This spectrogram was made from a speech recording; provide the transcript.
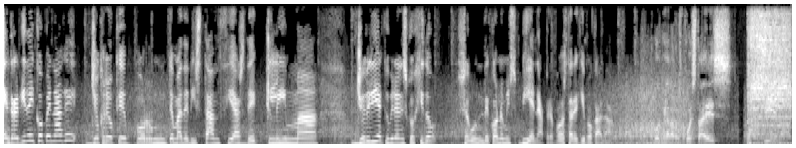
Entre Viena y Copenhague, yo creo que por un tema de distancias, de clima, yo diría que hubieran escogido, según The Economist, Viena, pero puedo estar equivocada. Pues mira, la respuesta es Viena.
